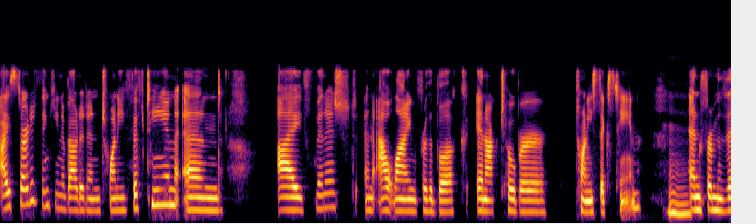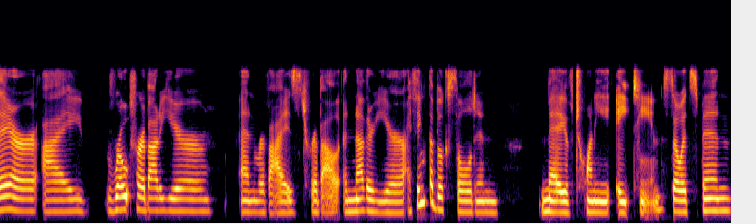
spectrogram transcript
I started thinking about it in 2015 and I finished an outline for the book in October 2016. Hmm. And from there, I wrote for about a year and revised for about another year. I think the book sold in May of 2018. So it's been,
